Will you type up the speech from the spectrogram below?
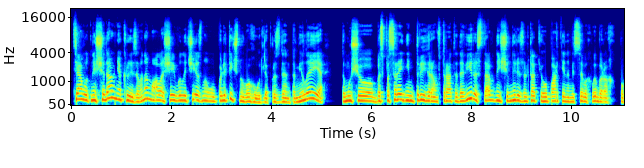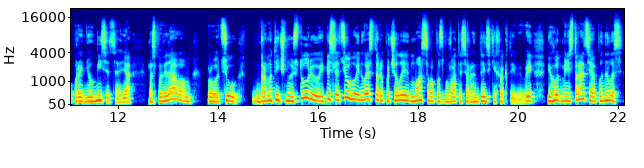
ця от нещодавня криза вона мала ще й величезну політичну вагу для президента Мілея, тому що безпосереднім тригером втрати довіри став нищівний результат його партії на місцевих виборах попереднього місяця. Я розповідав вам про цю драматичну історію, і після цього інвестори почали масово позбуватися аргентинських активів. І його адміністрація опинилась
